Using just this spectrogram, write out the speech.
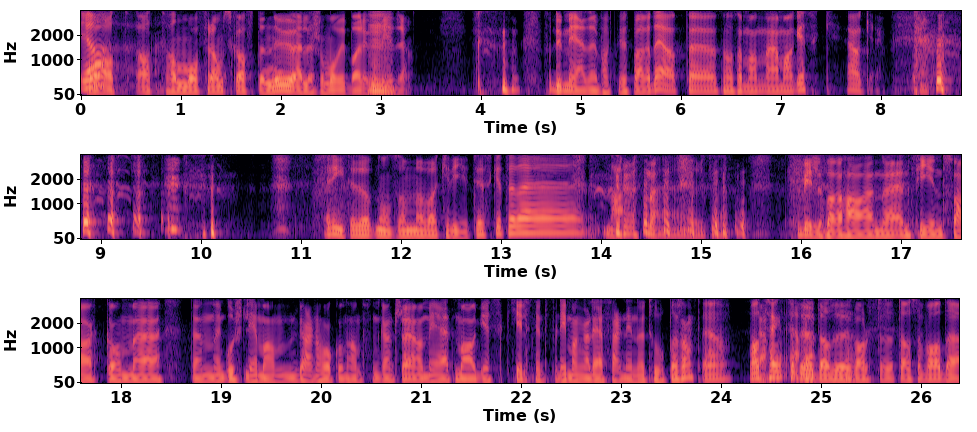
ja. på at, at han må framskaffe det nå, eller så må vi bare gå Mm. videre. Så du mener faktisk bare det? At sånn som han er magisk? Ja, ok. Ringte du opp noen som var kritiske til det? Nei. jeg gjorde ikke det. Ville bare ha en, en fin sak om uh, den godslige mannen Bjarne Håkon Hansen, kanskje? Og med et magisk tilsnitt fordi mange av leserne dine tror på sånt? Ja. Hva Ja. tenkte du da du valgte dette? Altså, var det,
